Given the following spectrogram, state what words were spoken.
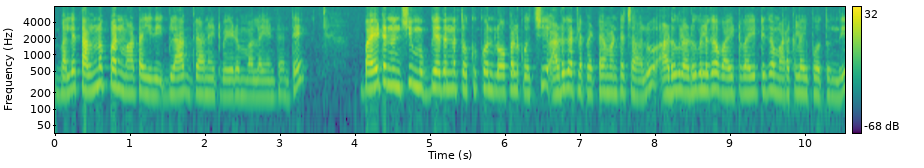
భలే తలనొప్పి అనమాట ఇది బ్లాక్ గ్రానైట్ వేయడం వల్ల ఏంటంటే బయట నుంచి ముగ్గు ఏదన్నా తొక్కుకొని లోపలికి వచ్చి అడుగు అట్లా పెట్టామంటే చాలు అడుగులు అడుగులుగా వైట్ వైట్గా మరకలైపోతుంది.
